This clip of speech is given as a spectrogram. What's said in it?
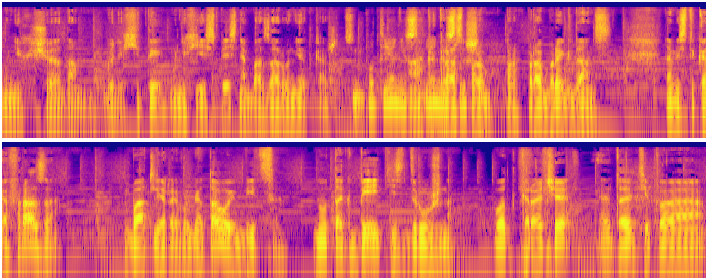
у них еще там были хиты. У них есть песня «Базару нет», кажется. Вот я не, а, я как не раз слышал. про, про, про брейкданс. Там есть такая фраза «Батлеры, вы готовы биться? Ну так бейтесь дружно». Вот, короче, это типа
